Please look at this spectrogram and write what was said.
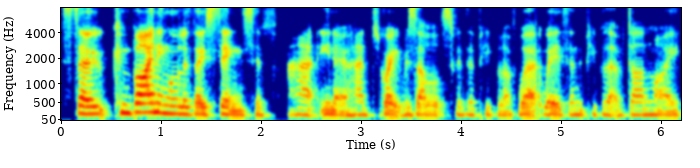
So combining all of those things have had, you know, had great results with the people I've worked with and the people that have done my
